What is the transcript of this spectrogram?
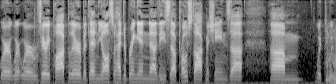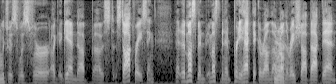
Were, were, were very popular, but then you also had to bring in uh, these uh, pro stock machines, uh, um, which, Mm-hmm. which was, was for again uh, uh, st- stock racing. It must have been it must have been pretty hectic around the, Yeah. around the race shop back then.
